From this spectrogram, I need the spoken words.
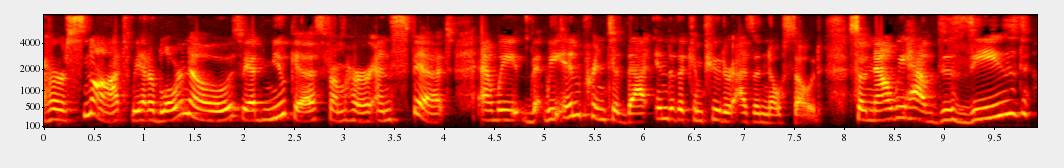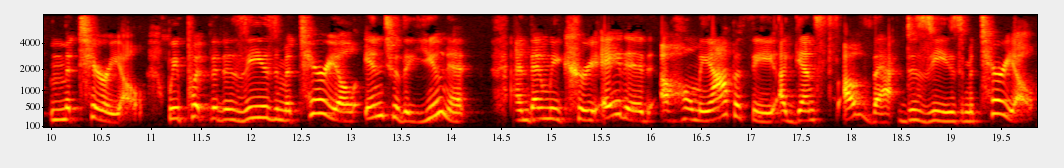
her snot we had her blow her nose we had mucus from her and spit and we we imprinted that into the computer as a nosode. So now we have diseased material. We put the diseased material into the unit and then we created a homeopathy against of that diseased material.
